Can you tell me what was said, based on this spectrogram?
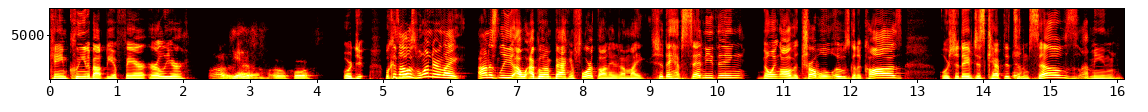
came clean about the affair earlier? Oh Yes. yeah, of course. Or do, because I was wondering, like, honestly, I, I went back and forth on it, and I'm like, should they have said anything, knowing all the trouble it was gonna cause, or should they have just kept it to themselves? I mean,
